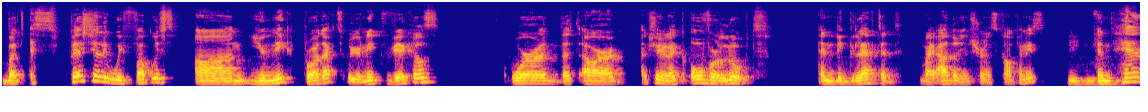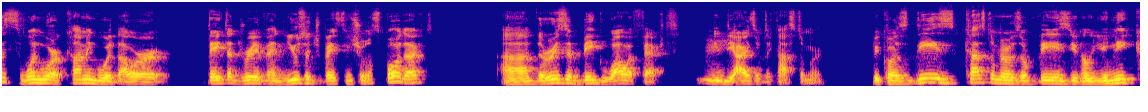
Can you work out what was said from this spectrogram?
but especially we focus on unique products or unique vehicles where that are actually like overlooked and neglected by other insurance companies. Mm-hmm. And hence, when we're coming with our data driven, usage based insurance product, uh, there is a big wow effect Mm-hmm. in the eyes of the customer because these customers of these, you know, unique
